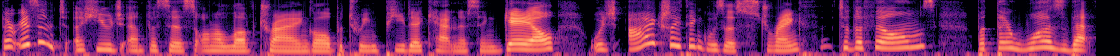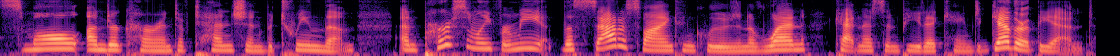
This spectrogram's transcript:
there isn't a huge emphasis on a love triangle between Peeta, Katniss, and Gale, which I actually think was a strength to the films, but there was that small undercurrent of tension between them. And personally, for me, the satisfying conclusion of when Katniss and Peeta came together at the end.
